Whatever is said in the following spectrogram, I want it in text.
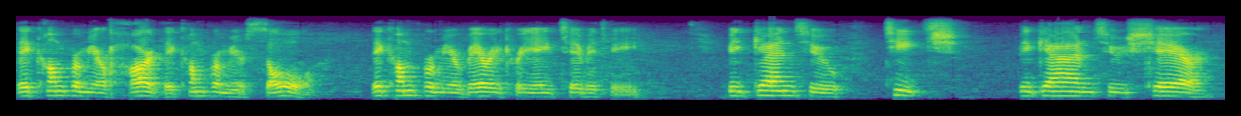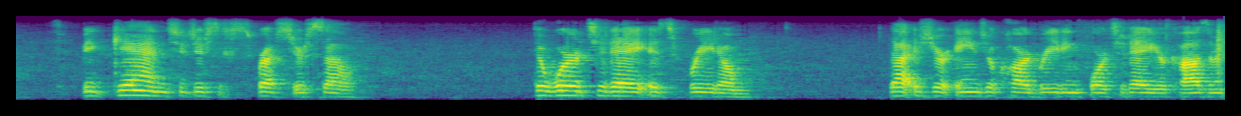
They come from your heart. They come from your soul. They come from your very creativity. Begin to teach. Begin to share. Begin to just express yourself. The word today is freedom. That is your angel card reading for today, your cosmic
